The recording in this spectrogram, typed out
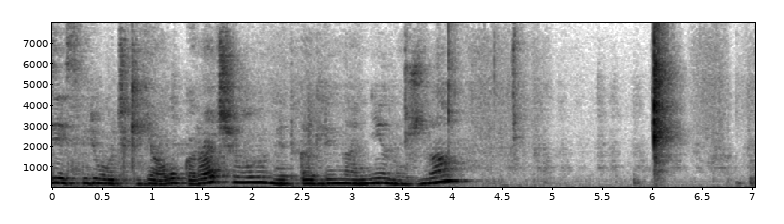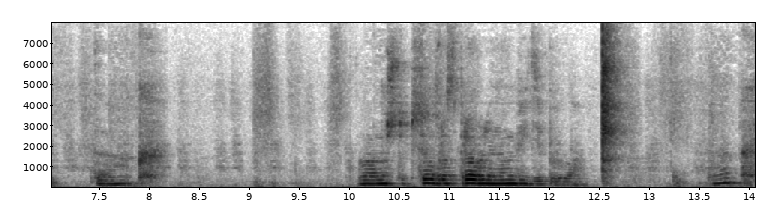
Здесь веревочки я укорачиваю, мне такая длина не нужна. Так. Главное, чтобы все в расправленном виде было. Так.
